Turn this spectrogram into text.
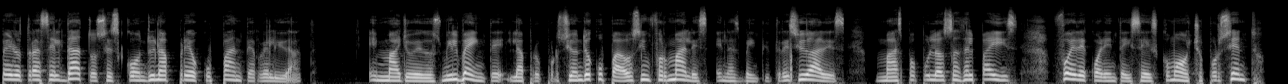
pero tras el dato se esconde una preocupante realidad. En mayo de 2020, la proporción de ocupados informales en las 23 ciudades más populosas del país fue de 46,8%,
